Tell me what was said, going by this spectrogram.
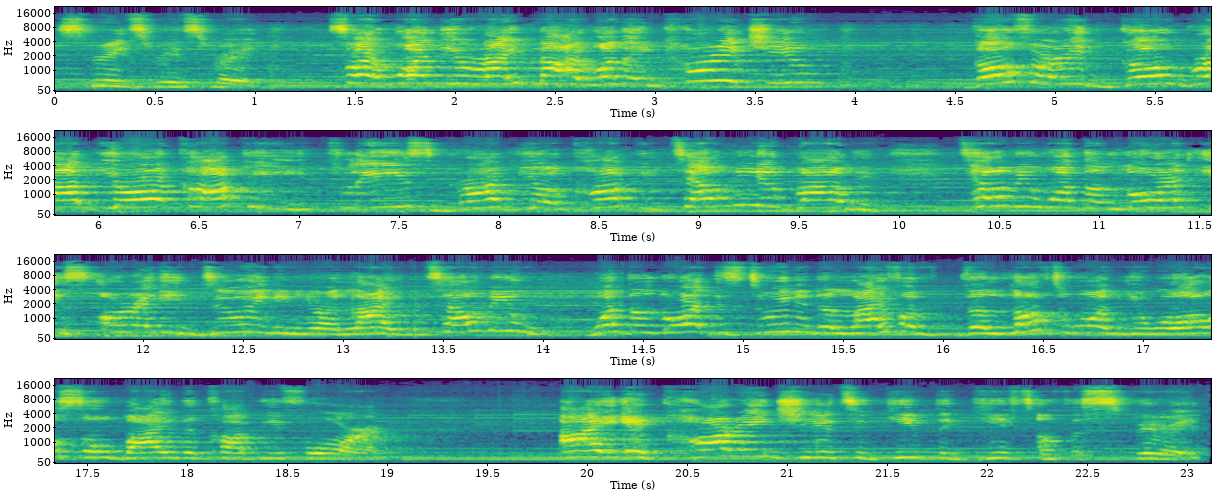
spirit, spirit, spirit. So I want you right now, I want to encourage you. Go for it. Go grab your copy. Please grab your copy. Tell me about it. Tell me what the Lord is already doing in your life. Tell me what the Lord is doing in the life of the loved one you will also buy the copy for. I encourage you to give the gift of the Spirit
